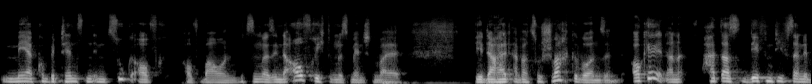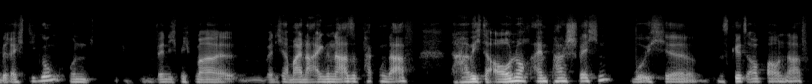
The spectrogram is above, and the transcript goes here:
mehr Kompetenzen im Zug auf, aufbauen, beziehungsweise in der Aufrichtung des Menschen, weil wir da halt einfach zu schwach geworden sind. Okay, dann hat das definitiv seine Berechtigung und wenn ich mich mal, wenn ich an meine eigene Nase packen darf, da habe ich da auch noch ein paar Schwächen, wo ich äh, Skills aufbauen darf.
